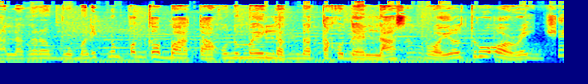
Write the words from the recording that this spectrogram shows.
Talaga nang bumalik ng pagkabata ako nung may lagnat ako dahil lasang Royal True Orange.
